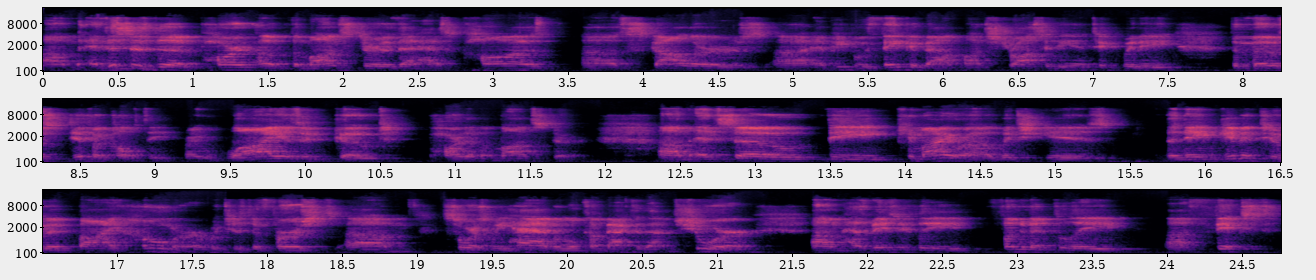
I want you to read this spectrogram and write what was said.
Um, and this is the part of the monster that has caused uh, scholars uh, and people who think about monstrosity and antiquity the most difficulty, right? Why is a goat part of a monster? Um, and so the chimera, which is the name given to it by Homer, which is the first um, source we have, and we'll come back to that, I'm sure, um, has basically fundamentally uh, fixed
